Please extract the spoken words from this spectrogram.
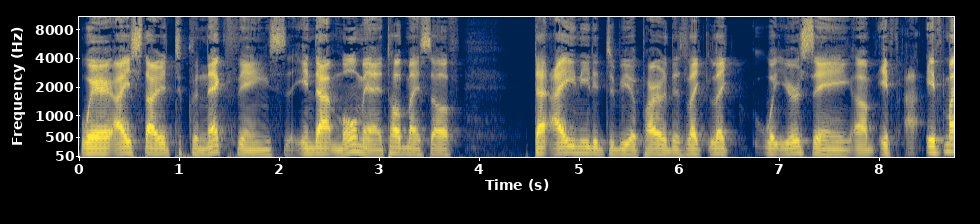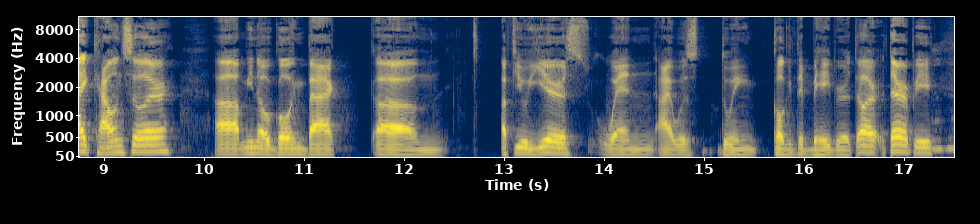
where i started to connect things. In that moment i told myself that i needed to be a part of this. Like like what you're saying um, if if my counselor um, you know going back um, a few years when I was doing cognitive behavioral th- therapy, mm-hmm.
